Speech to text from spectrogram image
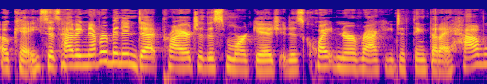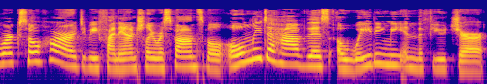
Okay, he says, having never been in debt prior to this mortgage, it is quite nerve wracking to think that I have worked so hard to be financially responsible, only to have this awaiting me in the future.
